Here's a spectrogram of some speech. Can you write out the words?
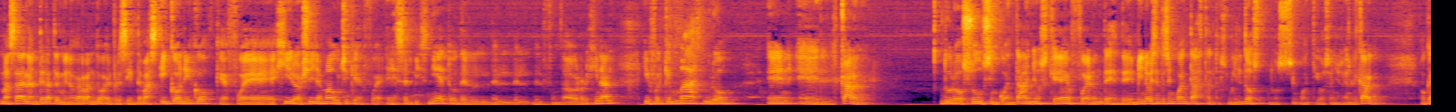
más adelante la terminó agarrando el presidente más icónico, que fue Hiroshi Yamauchi, que fue, es el bisnieto del, del fundador original y fue el que más duró en el cargo. Duró sus 50 años, que fueron desde 1950 hasta el 2002, unos 52 años en el cargo. ¿Ok?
